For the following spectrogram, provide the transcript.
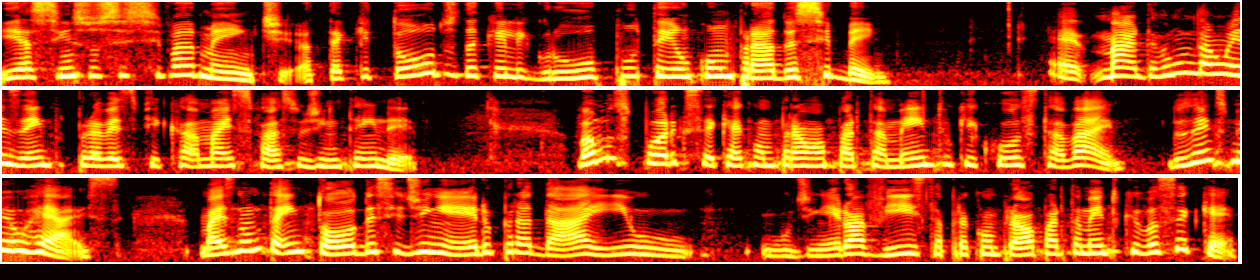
e assim sucessivamente, até que todos daquele grupo tenham comprado esse bem. É, Marta, vamos dar um exemplo para ver se fica mais fácil de entender. Vamos supor que você quer comprar um apartamento que custa, vai, 200 mil reais, mas não tem todo esse dinheiro para dar aí o, o dinheiro à vista para comprar o apartamento que você quer.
